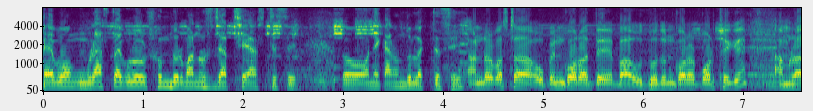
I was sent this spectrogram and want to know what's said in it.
এবং রাস্তাগুলো সুন্দর মানুষ যাচ্ছে আসতেছে তো অনেক আনন্দ লাগতেছে। আন্ডারপাসটা ওপেন করাতে বা উদ্বোধন করার পর থেকে আমরা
